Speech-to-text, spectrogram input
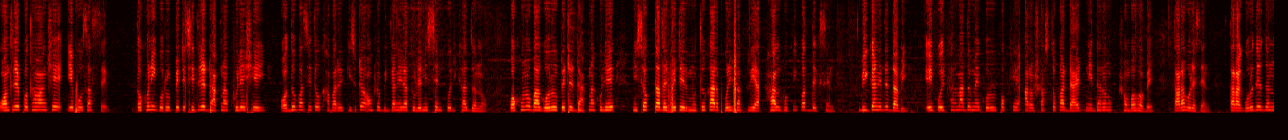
অন্ত্রের প্রথমাংশে এ পৌঁছাচ্ছে। তখনই গরুর পেটে ছিদ্রের ঢাকনা খুলে সেই অর্ধপাচিত খাবারের কিছুটা অংশ বিজ্ঞানীরা তুলে নিচ্ছেন পরীক্ষার জন্য। কখনো বা গরুর পেটের ঢাকনা খুলে নিছক তাদের পেটের মধ্যকার পরিপাক্রিয়া হাল হকিকত দেখছেন। বিজ্ঞানীদের দাবি, এই পরীক্ষার মাধ্যমে গরুর পক্ষে আরও স্বাস্থ্যকর ডায়েট নির্ধারণ সম্ভব হবে। তারা বলেছেন তারা গরুদের জন্য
